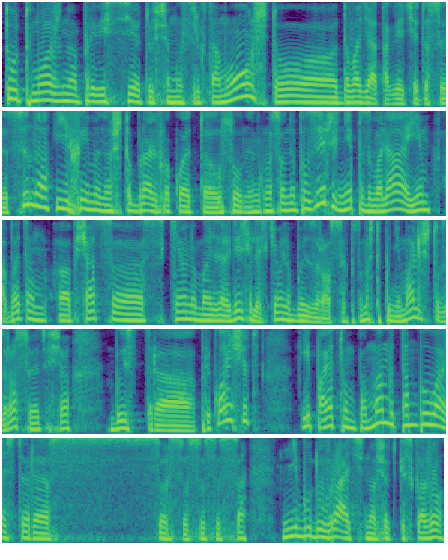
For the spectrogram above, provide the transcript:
тут можно привести эту всю мысль к тому, что, доводя так детей до суицида, их именно что брали в какой-то условный информационный пузырь, не позволяя им об этом общаться с кем-либо из родителей, с кем-либо из взрослых, потому что понимали, что взрослые это все быстро прикончат, и поэтому, по-моему, там была история с с, с- с- с- с- не буду врать, но все-таки скажу,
